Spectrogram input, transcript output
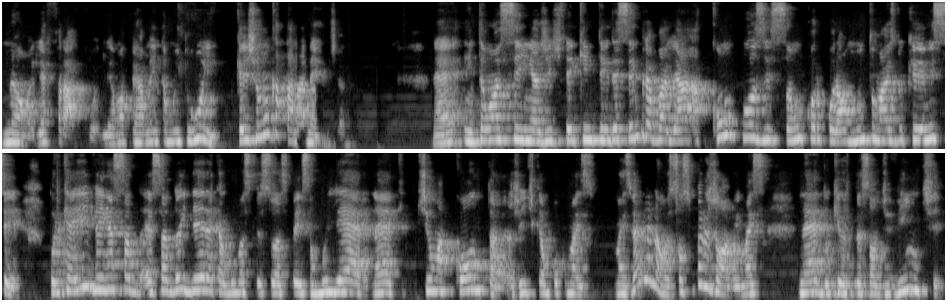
não, ele é fraco, ele é uma ferramenta muito ruim, porque a gente nunca está na média. Né? Então, assim, a gente tem que entender, sempre avaliar a composição corporal muito mais do que o MC. Porque aí vem essa, essa doideira que algumas pessoas pensam, mulher, né? Que tinha uma conta, a gente que é um pouco mais, mais velha, não, eu sou super jovem, mas, né, do que o pessoal de 20,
